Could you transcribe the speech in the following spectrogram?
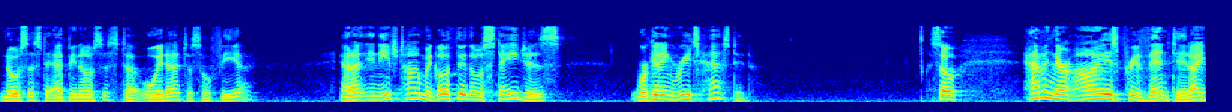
gnosis to epignosis to oida to sophia. And uh, in each time we go through those stages, we're getting retested. So, having their eyes prevented, I,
